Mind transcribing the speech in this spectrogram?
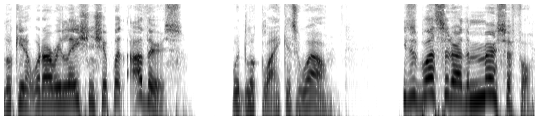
looking at what our relationship with others would look like as well. He says, Blessed are the merciful.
